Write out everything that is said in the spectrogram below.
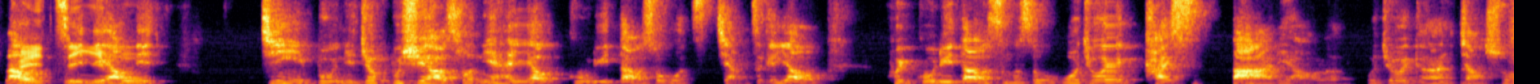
然后你聊你进一步，你就不需要说你还要顾虑到说我讲这个要会顾虑到什么时候，我就会开始大聊了，我就会跟他讲说，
